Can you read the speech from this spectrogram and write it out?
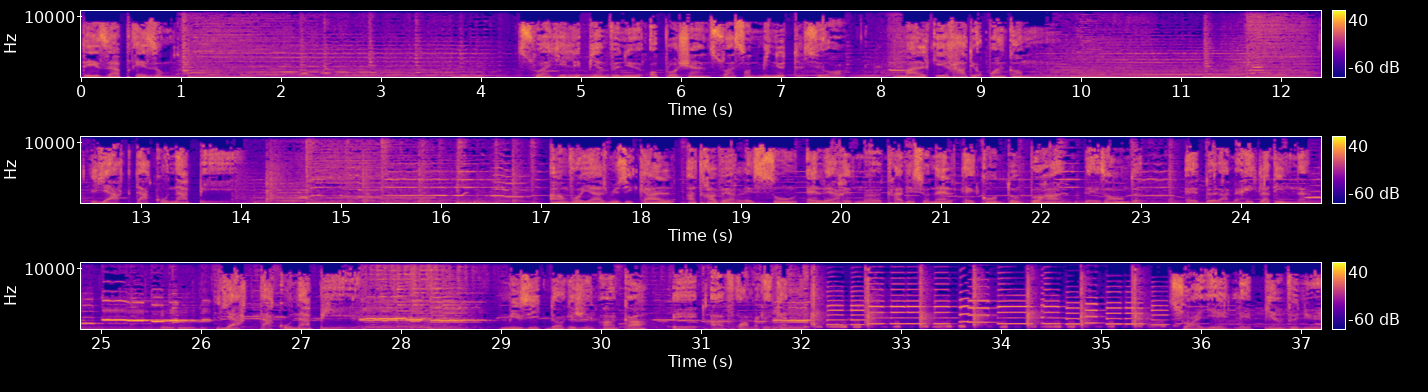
Dès à présent. Soyez les bienvenus aux prochaines 60 minutes sur malkiradio.com. Yaktakunapi. Un voyage musical à travers les sons et les rythmes traditionnels et contemporains des Andes et de l'Amérique latine. Yaktakunapi musique d'origine anka et afro-américaine. Soyez les bienvenus.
